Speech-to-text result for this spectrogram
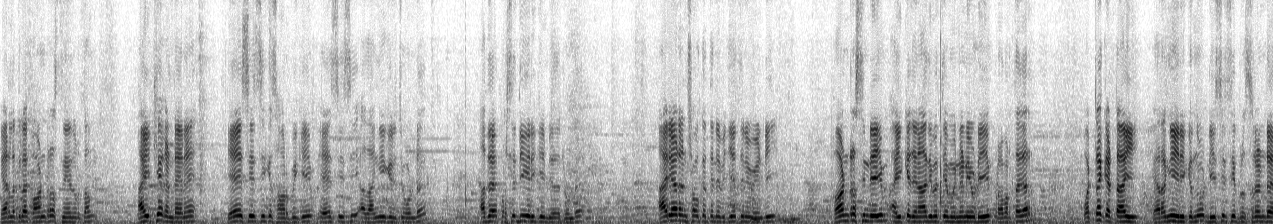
കേരളത്തിലെ കോൺഗ്രസ് നേതൃത്വം ഐക്യ കണ്ടേനെ എ ഐ സി സിക്ക് സമർപ്പിക്കുകയും എ ഐ സി സി അത് അംഗീകരിച്ചുകൊണ്ട് അത് പ്രസിദ്ധീകരിക്കുകയും ചെയ്തിട്ടുണ്ട്. ആര്യാടൻ ഷൗക്കത്തിന്റെ വിജയത്തിന് വേണ്ടി കോൺഗ്രസിന്റെയും ഐക്യജനാധിപത്യ മുന്നണിയുടെയും പ്രവർത്തകർ ഒറ്റക്കെട്ടായി ഇറങ്ങിയിരിക്കുന്നു D C C president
